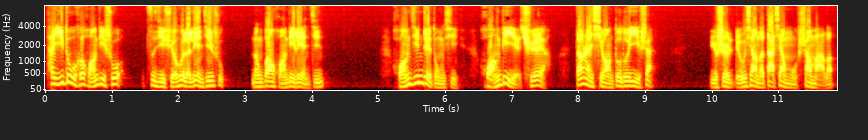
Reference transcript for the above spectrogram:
他一度和皇帝说自己学会了炼金术，能帮皇帝炼金。黄金这东西，皇帝也缺呀，当然希望多多益善。于是刘向的大项目上马了。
